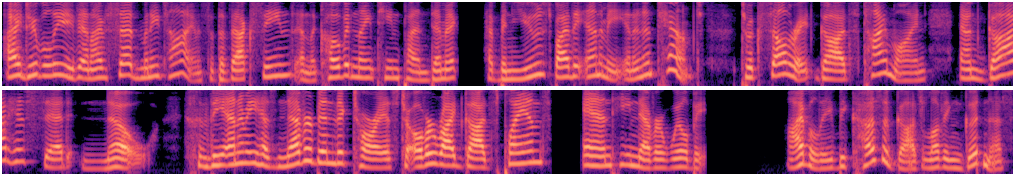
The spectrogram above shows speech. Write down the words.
I do believe, and I've said many times, that the vaccines and the COVID 19 pandemic have been used by the enemy in an attempt to accelerate God's timeline, and God has said no. The enemy has never been victorious to override God's plans, and he never will be. I believe because of God's loving goodness,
